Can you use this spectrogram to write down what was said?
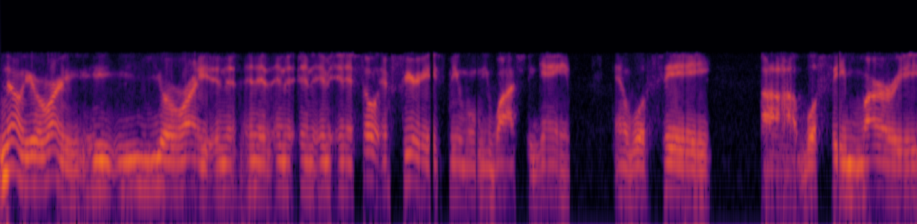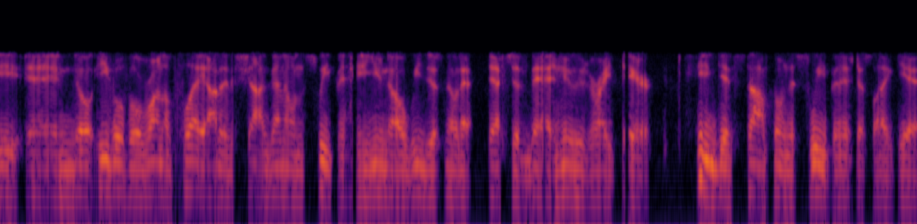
No, you're right. He, you're right, and it, and it, and it, and it, and it so infuriates me when we watch the game, and we'll see, uh, we'll see Murray and the Eagles will run a play out of the shotgun on the sweep, and you know we just know that that's just bad news right there. He gets stopped on the sweep, and it's just like, yeah,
